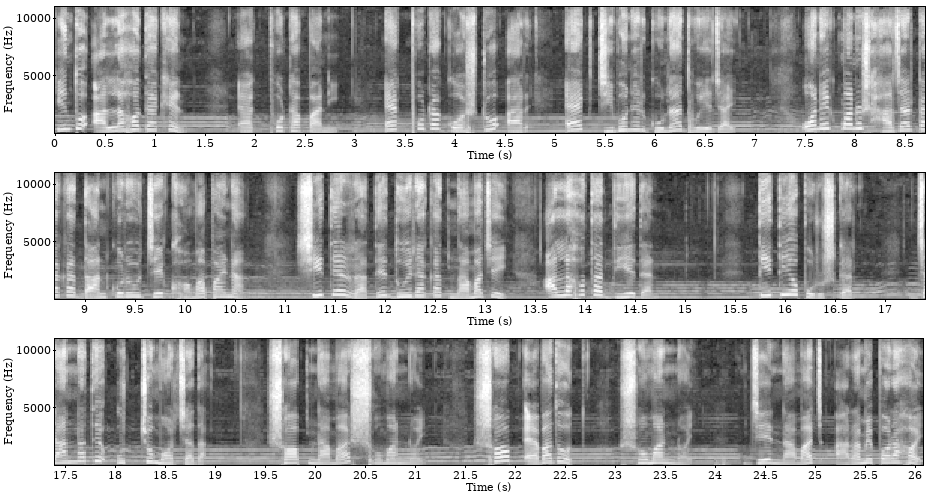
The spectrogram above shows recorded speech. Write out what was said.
কিন্তু আল্লাহ দেখেন, এক ফোঁটা পানি, এক ফোঁটা কষ্ট আর এক জীবনের গুণা ধুয়ে যায়। অনেক মানুষ হাজার টাকা দান করেও যে ক্ষমা পায় না, শীতের রাতে দুই রাকাত নামাজেই আল্লাহ তা দিয়ে দেন। তৃতীয় পুরস্কার, জান্নাতে উচ্চ মর্যাদা। সব নামাজ সমান নয়, সব আবাদত সমান নয়। যে নামাজ আরামে পড়া হয়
